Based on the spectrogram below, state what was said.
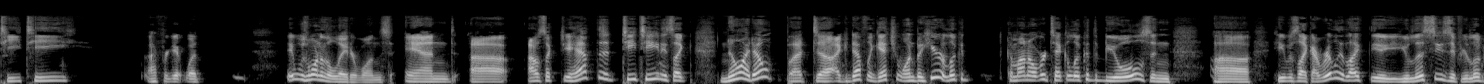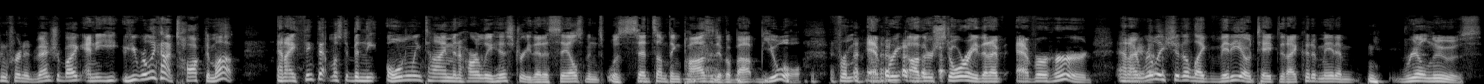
TT. I forget what, it was one of the later ones. And, uh, I was like, do you have the TT? And he's like, no, I don't, but, uh, I can definitely get you one. But here, look at, come on over, take a look at the Buells. And, uh, he was like, I really like the Ulysses if you're looking for an adventure bike. And he, he really kind of talked him up. And I think that must have been the only time in Harley history that a salesman was said something positive about Buell from every other story that I've ever heard. And I Yeah. really should have like videotaped it. I could have made him real news.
